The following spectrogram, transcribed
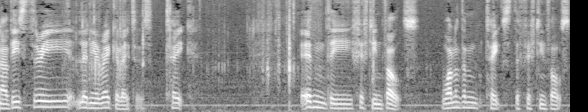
Now these three linear regulators take in the 15 volts, one of them takes the 15 volts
